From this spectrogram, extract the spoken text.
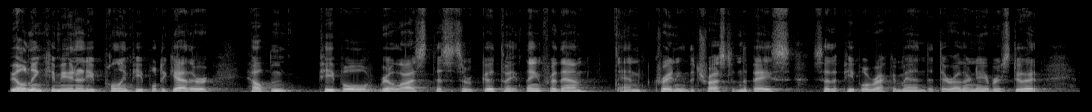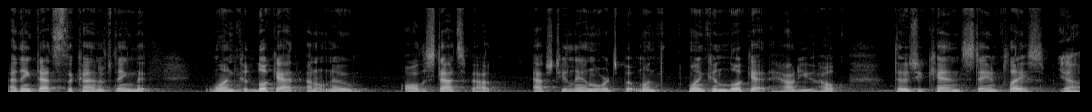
building community, pulling people together, helping people realize this is a good th- thing for them, and creating the trust and the base so that people recommend that their other neighbors do it. I think that's the kind of thing that one could look at. I don't know all the stats about absentee landlords, but one one can look at how do you help those who can stay in place. Yeah.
